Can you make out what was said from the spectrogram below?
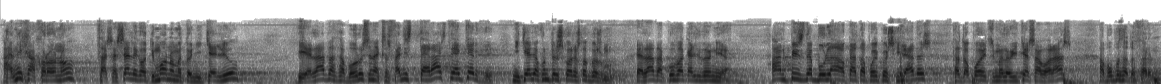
Αν είχα χρόνο θα σας έλεγα ότι μόνο με το νικέλιο η Ελλάδα θα μπορούσε να εξασφαλίσει τεράστια κέρδη. Νικέλιο έχουν τρεις χώρες στον κόσμο. Ελλάδα, Κούβα, Καλλιδονία. Αν πεις δεν πουλάω κάτω από 20.000, θα το πω έτσι με λογικές αγοράς, από πού θα το φέρουν;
